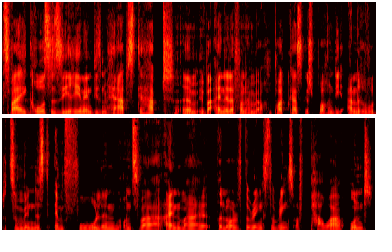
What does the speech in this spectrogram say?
zwei große Serien in diesem Herbst gehabt. Ähm, über eine davon haben wir auch im Podcast gesprochen. Die andere wurde zumindest empfohlen. Und zwar einmal The Lord of the Rings, The Rings of Power und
